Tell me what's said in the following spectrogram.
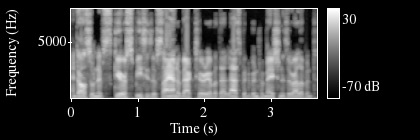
And also an obscure species of cyanobacteria, but that last bit of information is irrelevant.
